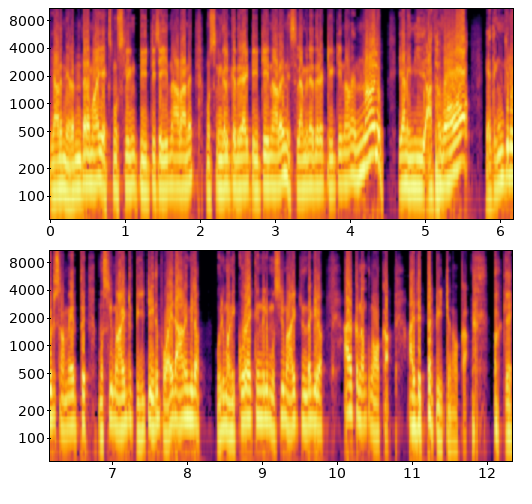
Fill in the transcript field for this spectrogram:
ഇയാൾ നിരന്തരമായി എക്സ് മുസ്ലിം ട്വീറ്റ് ചെയ്യുന്ന ആളാണ്. മുസ്ലിങ്ങൾക്കെതിരായി ട്വീറ്റ് ചെയ്യുന്ന ആളാണ് ഇസ്ലാമിനെതിരെ ട്വീറ്റ് ചെയ്യുന്ന ആളാണ് എന്നാലും ഇയാൾ ഇനി അഥവാ ഏതെങ്കിലും ഒരു സമയത്ത് മുസ്ലിം ആയിട്ട് ട്വീറ്റ് ചെയ്ത് പോയതാണെങ്കിലോ ഒരു മണിക്കൂറേക്കെങ്കിലും മുസ്ലിം ആയിട്ടുണ്ടെങ്കിലോ അതൊക്കെ നമുക്ക് നോക്കാം. അടുത്ത ട്വീറ്റ് നോക്കാം. ഓക്കെ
